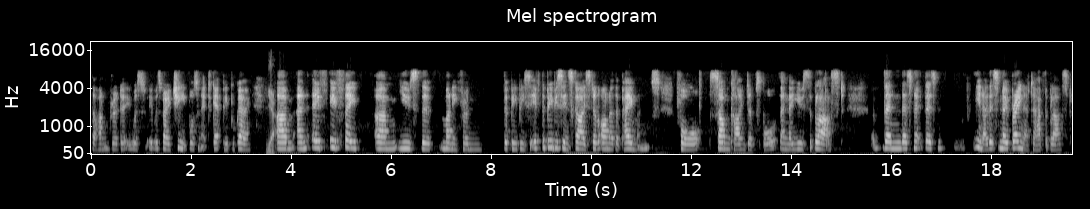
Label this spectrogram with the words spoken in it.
the hundred. It was it was very cheap, wasn't it, to get people going? Yeah. Um, and if if they um, use the money from the BBC, if the BBC and Sky still honour the payments for some kind of sport, then they use the blast. Then there's no there's you know it's no brainer to have the blast.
